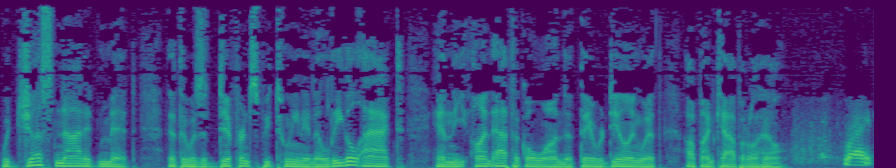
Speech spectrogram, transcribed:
would just not admit that there was a difference between an illegal act and the unethical one that they were dealing with up on Capitol Hill. Right.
